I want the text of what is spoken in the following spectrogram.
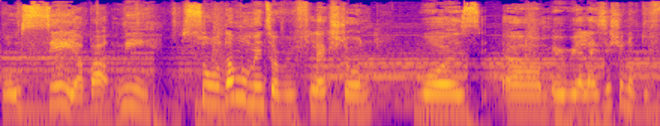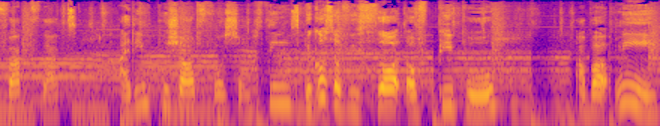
will say about me. So that moment of reflection was um, a realization of the fact that I didn't push out for some things because of the thought of people about me.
